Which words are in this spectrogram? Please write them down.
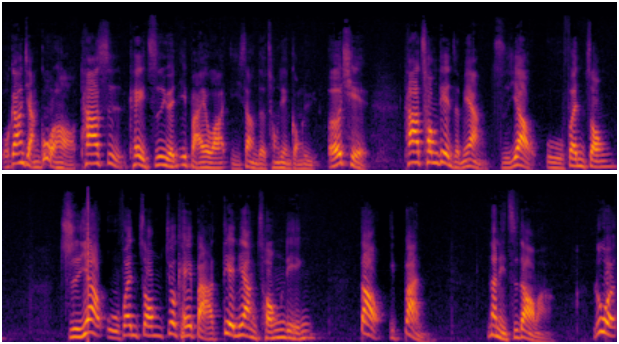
我刚刚讲过哈，它是可以支援一百瓦以上的充电功率，而且它充电怎么样？只要五分钟，只要五分钟就可以把电量从零到一半。那你知道吗？如果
